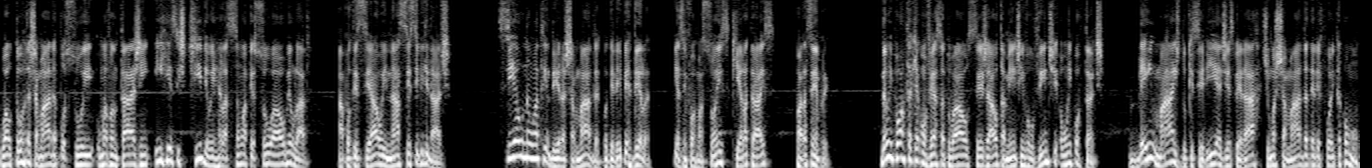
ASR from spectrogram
o autor da chamada possui uma vantagem irresistível em relação à pessoa ao meu lado, a potencial inacessibilidade. Se eu não atender a chamada, poderei perdê-la e as informações que ela traz para sempre. Não importa que a conversa atual seja altamente envolvente ou importante, bem mais do que seria de esperar de uma chamada telefônica comum.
